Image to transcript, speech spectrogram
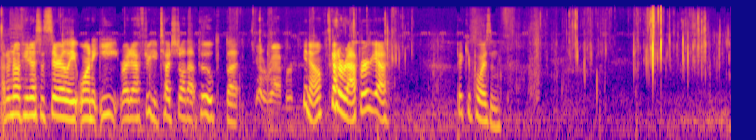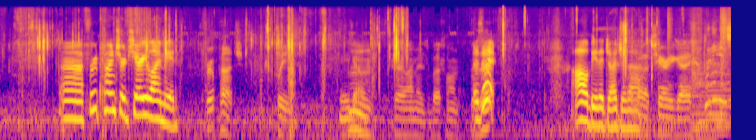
I don't know if you necessarily want to eat right after you touched all that poop, but It's got a wrapper. you know, it's got a wrapper, yeah. Pick your poison. Uh, fruit punch or cherry limeade? Fruit punch, please. There you go. Cherry limeade is the best one. Is it? I'll be the judge of I'm that. not a cherry guy. Please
